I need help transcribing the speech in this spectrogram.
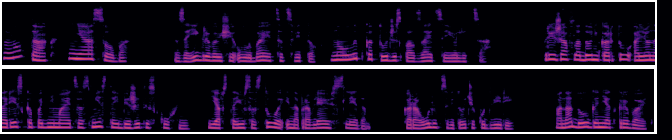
Ну так, не особо. Заигрывающе улыбается цветок, но улыбка тут же сползает с ее лица. Прижав ладонь к рту, Алена резко поднимается с места и бежит из кухни. Я встаю со стула и направляюсь следом. Караулю цветочек у двери. Она долго не открывает,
